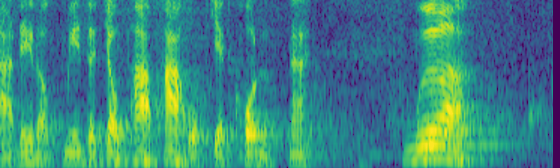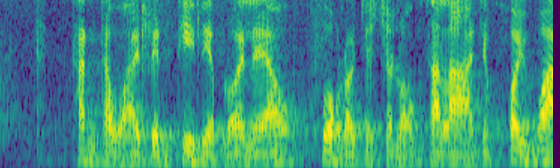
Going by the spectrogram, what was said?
นาดนี้หรอกมีแต่เจ้าภาพห้าหกเจ็ดคนนะเมื่อท่านถวายเป็นที่เรียบร้อยแล้ว พวกเราจะฉลองศาลาจะค่อยว่า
